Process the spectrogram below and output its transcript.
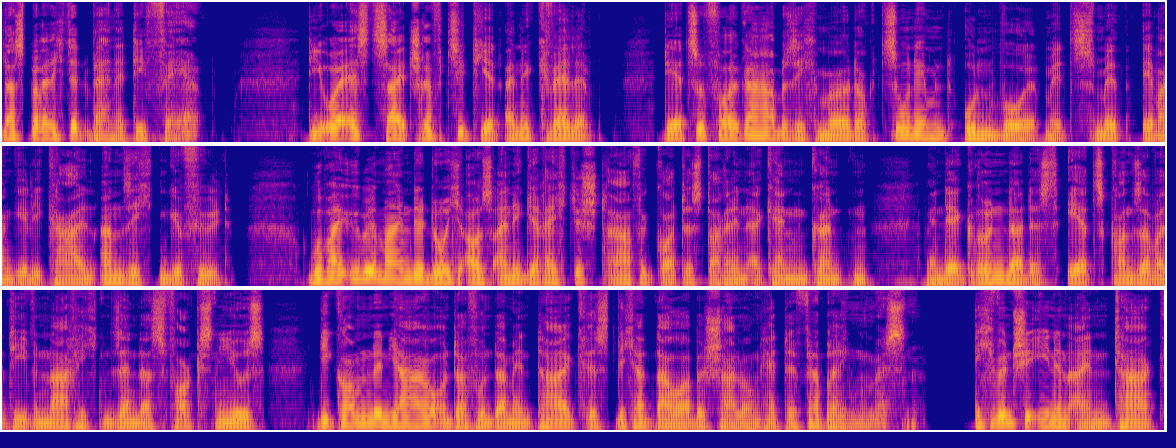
Das berichtet Vanity Fair. Die US-Zeitschrift zitiert eine Quelle. Der zufolge habe sich Murdoch zunehmend unwohl mit Smith evangelikalen Ansichten gefühlt wobei Übelmeinde durchaus eine gerechte Strafe Gottes darin erkennen könnten, wenn der Gründer des erzkonservativen Nachrichtensenders Fox News die kommenden Jahre unter fundamental christlicher Dauerbeschallung hätte verbringen müssen. Ich wünsche Ihnen einen Tag,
